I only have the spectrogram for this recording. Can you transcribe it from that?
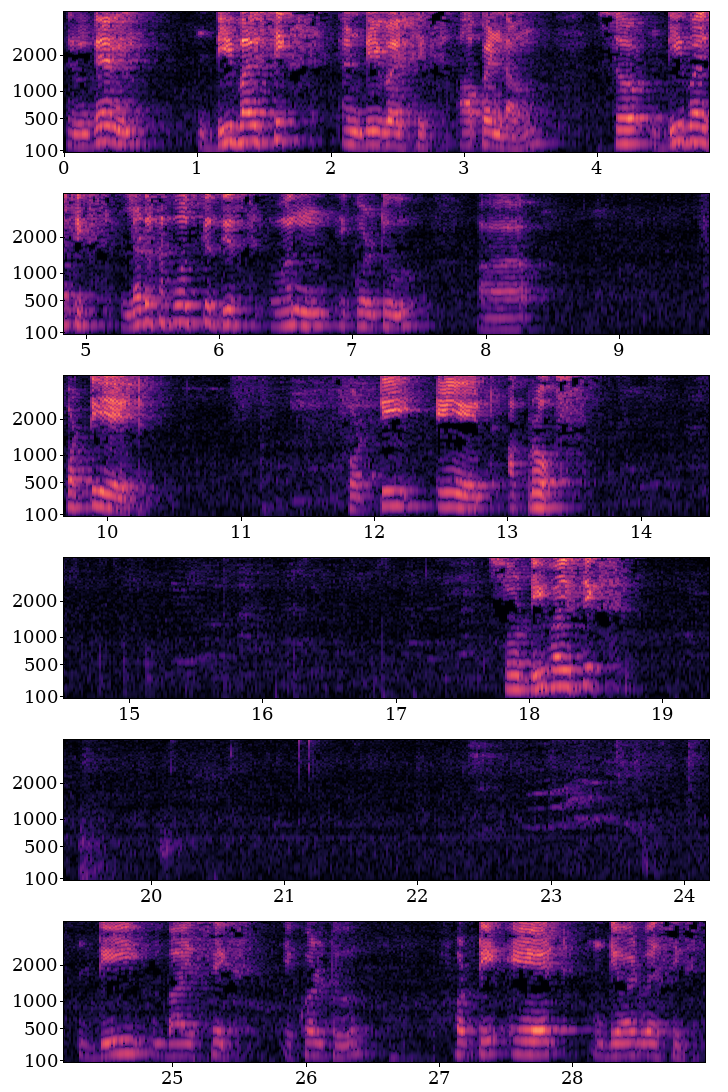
and then d by 6 and d by 6 up and down. So d by 6 let us suppose that this one equal to uh, 48 48 approx So d by 6 d by 6 equal to 48 divided by 6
